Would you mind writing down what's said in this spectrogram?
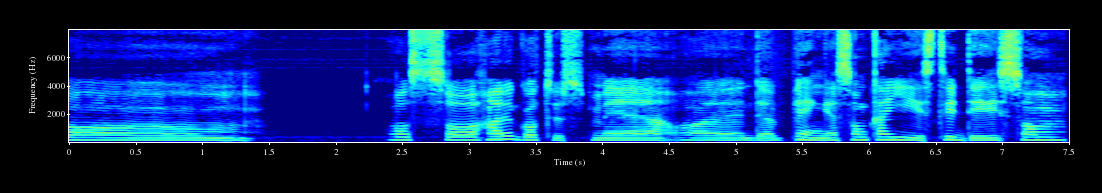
Og og så har det gått ut med eh, en del penger som kan gis til de som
